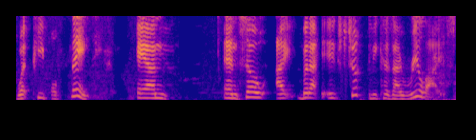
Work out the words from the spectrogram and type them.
what people think. And and so I but I, it shook me because I realized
